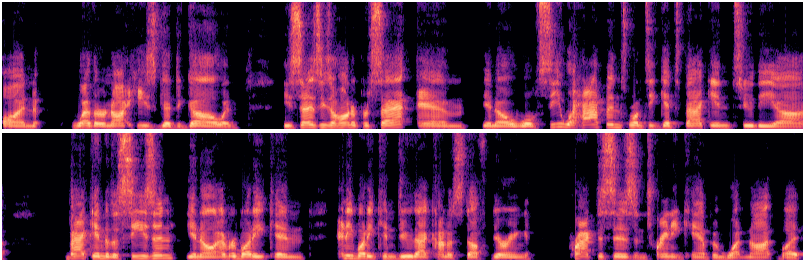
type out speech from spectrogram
on whether or not he's good to go. And he says he's 100% and you know we'll see what happens once he gets back into the uh back into the season. You know everybody can anybody can do that kind of stuff during practices and training camp and whatnot. But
